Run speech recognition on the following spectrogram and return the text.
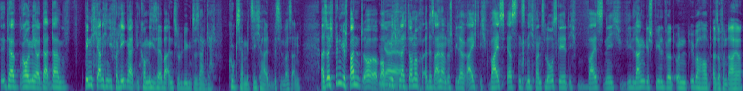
da brauche ich mir, da, da bin ich gar nicht in die Verlegenheit gekommen, mich selber anzulügen, zu sagen, ja, du guckst ja mit Sicherheit ein bisschen was an. Also ich bin gespannt, ob ja, mich ja. vielleicht doch noch das eine oder andere Spiel erreicht. Ich weiß erstens nicht, wann es losgeht. Ich weiß nicht, wie lang gespielt wird und überhaupt. Also von daher.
